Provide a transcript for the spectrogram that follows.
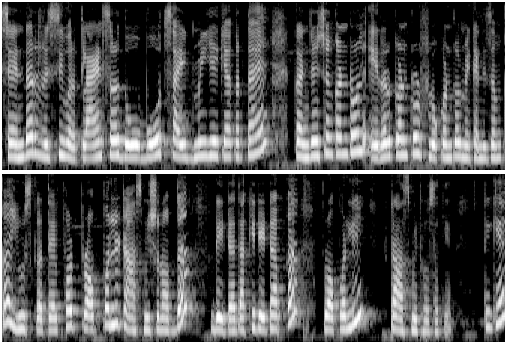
सेंडर रिसीवर क्लाइंट सर दो बोथ साइड में ये क्या करता है? Congestion control error control flow control mechanism का यूज़ करता है for properly transmission of the data ताकि डेटा आपका प्रॉपरली ट्रांसमिट हो सके, ठीक है?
